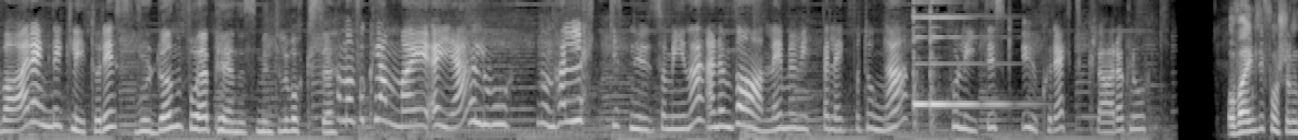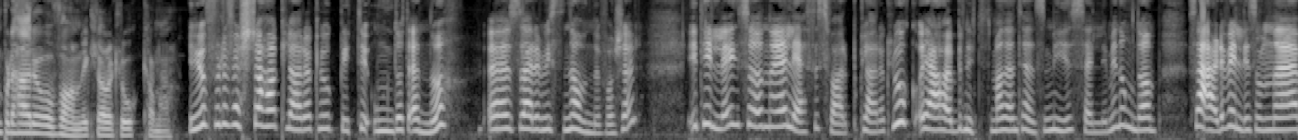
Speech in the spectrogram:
Hva er egentlig klitoris? Hvordan får jeg penisen min til å vokse? Kan man få klamma i øyet? Hallo, noen har lekket nudesa mine. Er det vanlig med hvitt belegg på tunga? Politisk ukorrekt, klar og klok. Og hva er egentlig forskjellen på det her og vanlig Klara Klok, Hanna? Jo, for det første har Klara Klok blitt til ung.no, eh, så det er en viss navneforskjell. I tillegg, så når jeg leser svar på Klara Klok, og jeg har benyttet meg av den tjenesten mye selv i min ungdom, så er det veldig sånn eh,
